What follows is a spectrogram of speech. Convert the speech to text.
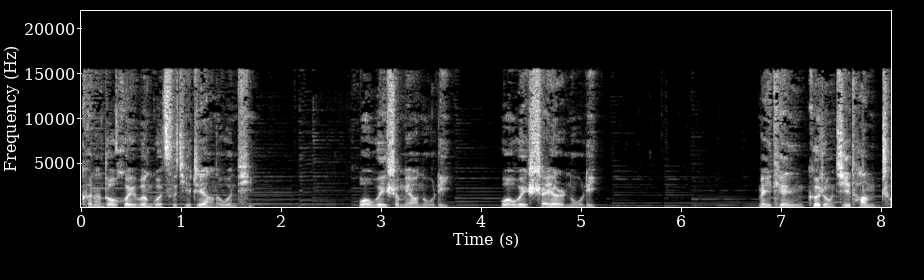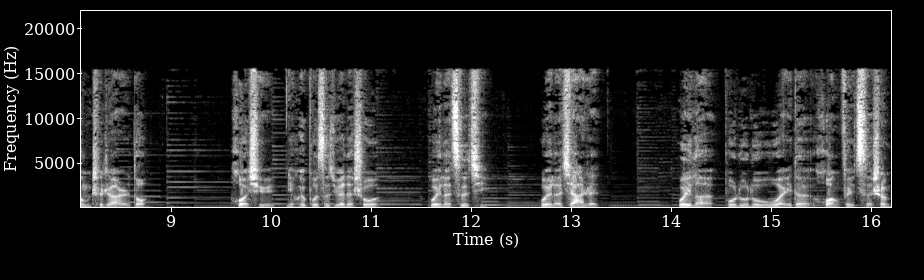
可能都会问过自己这样的问题：我为什么要努力？我为谁而努力？每天各种鸡汤充斥着耳朵，或许你会不自觉地说：为了自己，为了家人，为了不碌碌无为的荒废此生。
